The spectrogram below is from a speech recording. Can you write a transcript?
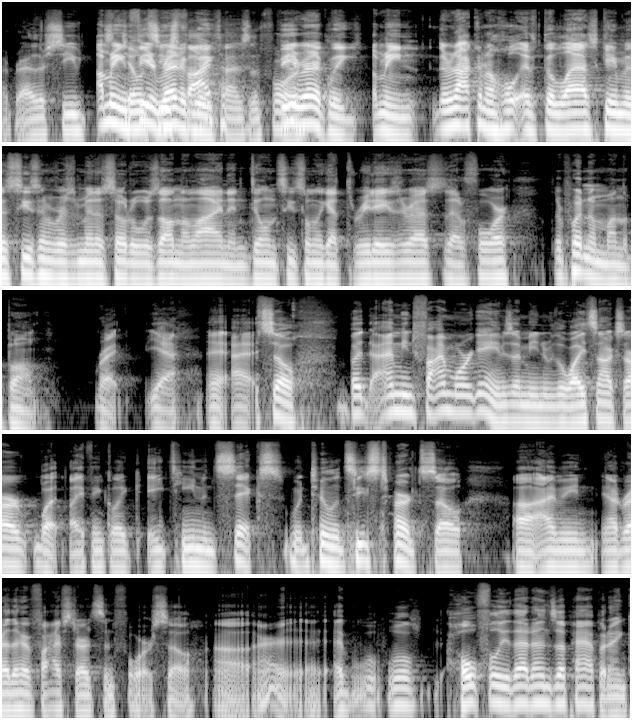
I'd rather see. I mean, theoretically, five times than four. theoretically, I mean, they're not going to hold. If the last game of the season versus Minnesota was on the line and Dylan Cease only got three days of rest instead of four, they're putting him on the bump. Right. Yeah. I- so, but I mean, five more games. I mean, the White Sox are what I think like eighteen and six when Dylan Cease starts. So, uh, I mean, I'd rather have five starts than four. So, uh, all right, I, I, we'll, hopefully that ends up happening,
